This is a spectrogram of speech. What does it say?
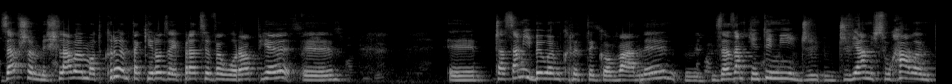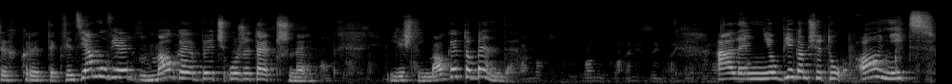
zawsze myślałem, odkryłem taki rodzaj pracy w Europie. y, y, Czasami byłem krytykowany, y, za zamkniętymi drzwi- drzwiami słuchałem tych krytyk, więc ja mówię, mogę być użyteczny. Jeśli mogę, to będę. Ale nie ubiegam się tu o nic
